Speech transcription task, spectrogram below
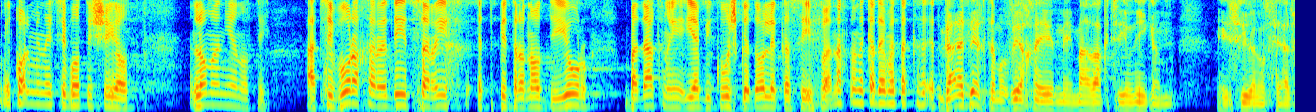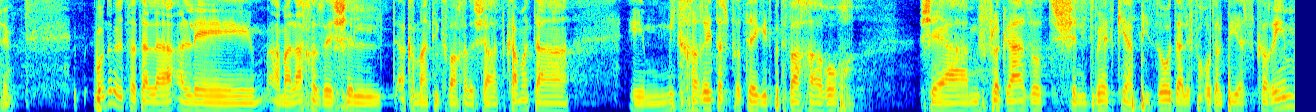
מכל מיני סיבות אישיות. לא מעניין אותי. הציבור החרדי צריך את פתרונות דיור, בדקנו, יהיה ביקוש גדול לכסיף, ואנחנו נקדם את הכסיף. ועל הדרך אתה מרוויח אה, מאבק ציוני גם אה, סביב הנושא הזה. בוא נדבר קצת על, על אה, המהלך הזה של הקמת תקווה חדשה, עד כמה אתה מתחרט אסטרטגית בטווח הארוך, שהמפלגה הזאת שנדמת כאפיזודה, לפחות על פי הסקרים,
